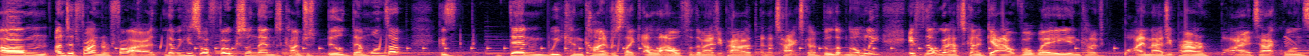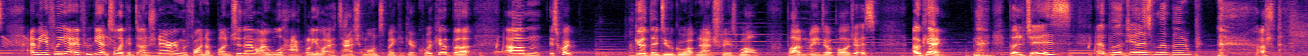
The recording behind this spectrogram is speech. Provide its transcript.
Um, Undead Thunder and Fire, that we can sort of focus on them to kind of just build them ones up, because then we can kind of just like allow for the magic power and attack to kind of build up normally. If not, we're gonna have to kind of get out of our way and kind of buy magic power and buy attack ones. I mean, if we get if we get into like a dungeon area and we find a bunch of them, I will happily like attach them on to make it go quicker. But um, it's quite good they do go up naturally as well. Pardon me, do apologize. Okay, apologize, apologize for my burp.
